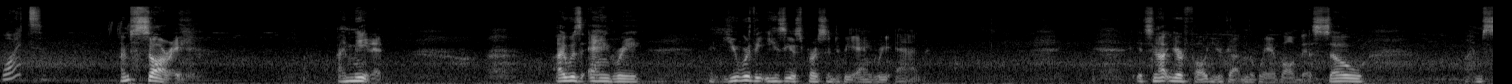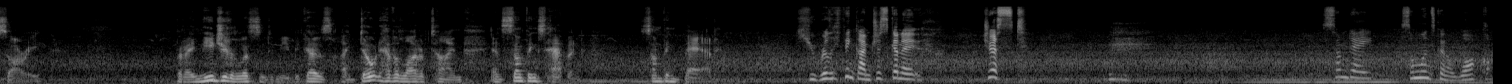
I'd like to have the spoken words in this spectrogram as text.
what? I'm sorry. I mean it. I was angry, and you were the easiest person to be angry at. It's not your fault you got in the way of all this, so I'm sorry. But I need you to listen to me because I don't have a lot of time and something's happened. Something bad. You really think I'm just gonna. just. Someday, someone's gonna walk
